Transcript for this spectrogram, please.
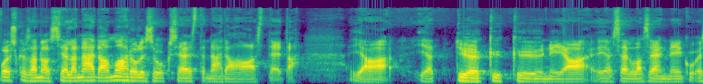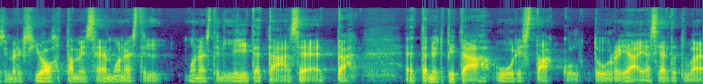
voisiko sanoa, siellä nähdään mahdollisuuksia ja sitten nähdään haasteita ja, ja työkykyyn ja, ja sellaiseen niin kuin esimerkiksi johtamiseen monesti, monesti liitetään se, että, että nyt pitää uudistaa kulttuuria ja sieltä tulee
